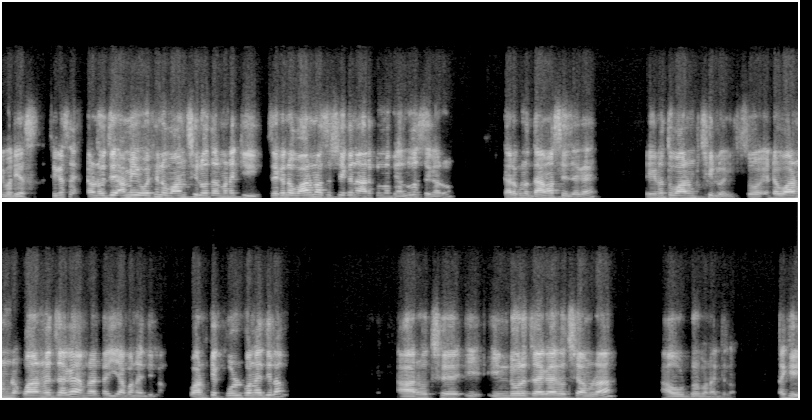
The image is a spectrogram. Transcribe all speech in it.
এবার ঠিক আছে? কারণ ওই যে আমি ওইখানে ওয়ান ছিল তার মানে কি? যেখানে ওয়ার্ম আছে সেখানে আর কোনো ভ্যালু আছে কারও? কারও কোনো দাম আছে জায়গায়? এখানে তো ওয়ার্ম ছিলই। সো এটা ওয়ার্ম ওয়ার্মের জায়গায় আমরা একটা ইয়া বানাই দিলাম। ওয়ার্মকে কোল্ড বানাই দিলাম। আর হচ্ছে ইনডোরের জায়গায় হচ্ছে আমরা আউটডোর বানাই দিলাম। নাকি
